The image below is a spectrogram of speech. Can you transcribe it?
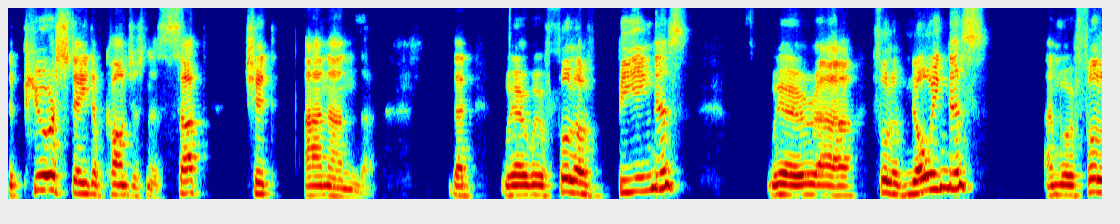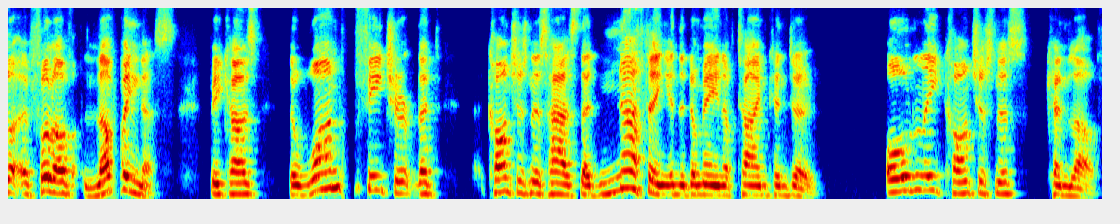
The pure state of consciousness, Sat Chit Ananda, that where we're full of beingness, we're uh, full of knowingness, and we're full of, full of lovingness. Because the one feature that consciousness has that nothing in the domain of time can do, only consciousness can love.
